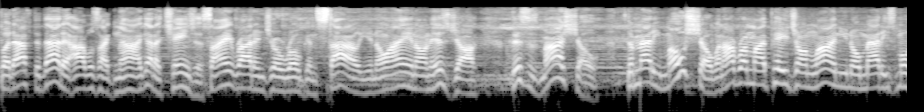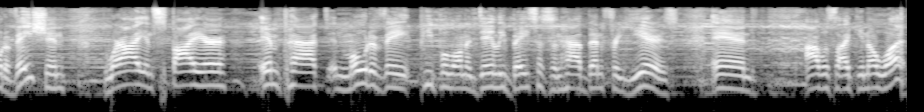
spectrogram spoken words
but after that, I was like, nah, I gotta change this. I ain't riding Joe Rogan style, you know, I ain't on his jock. This is my show the Matty Mo Show. And I run my page online, you know, Matty's Motivation, where I inspire, impact, and motivate people on a daily basis and have been for years. And I was like, you know what?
